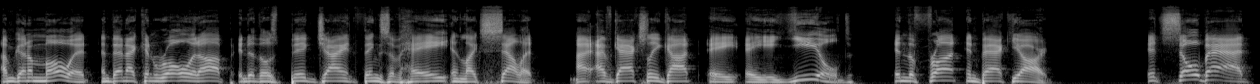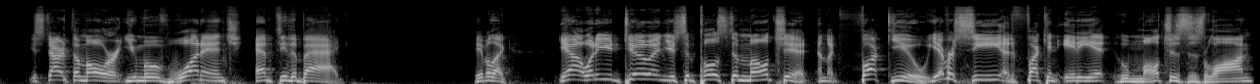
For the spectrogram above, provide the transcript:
I'm gonna mow it and then i can roll it up into those big giant things of hay and like sell it. I, i've actually got a, a yield in the front and backyard it's so bad you start the mower you move one inch empty the bag people like yeah, what are you doing? You're supposed to mulch it. I'm like, fuck you. You ever see a fucking idiot who mulches his lawn?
